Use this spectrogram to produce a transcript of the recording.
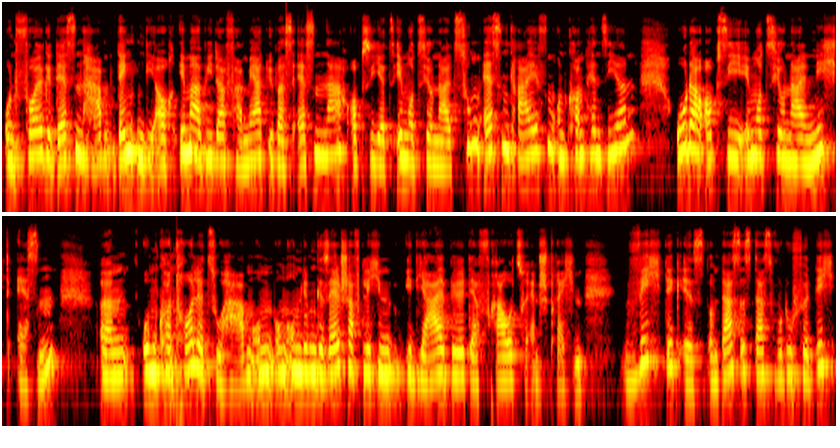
und folgedessen haben, denken die auch immer wieder vermehrt übers Essen nach, ob sie jetzt emotional zum Essen greifen und kompensieren oder ob sie emotional nicht essen ähm, um Kontrolle zu haben, um, um, um dem gesellschaftlichen Idealbild der Frau zu entsprechen wichtig ist, und das ist das, wo du für dich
